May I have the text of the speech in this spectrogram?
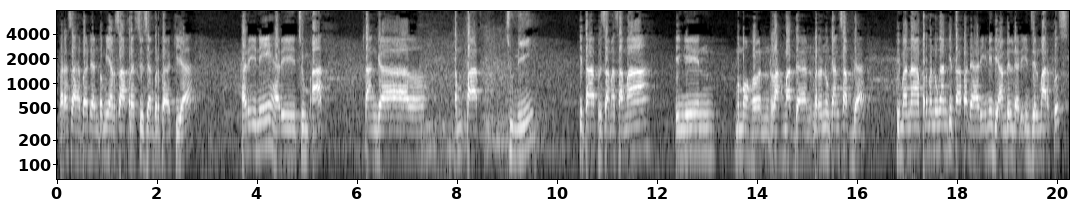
Para sahabat dan pemirsa Fresh Juice yang berbahagia Hari ini hari Jumat Tanggal 4 Juni Kita bersama-sama ingin memohon rahmat dan merenungkan sabda di mana permenungan kita pada hari ini diambil dari Injil Markus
